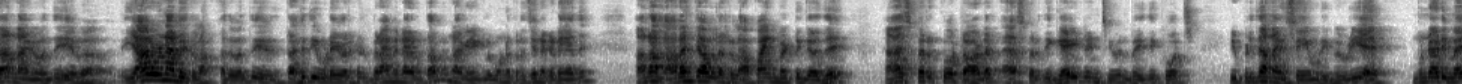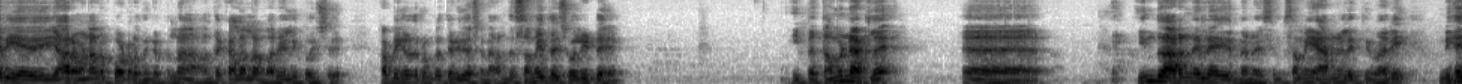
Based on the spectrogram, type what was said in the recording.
தான் நாங்கள் வந்து யார் வேணாலும் இருக்கலாம். அது வந்து தகுதி உடையவர்கள் பிராமினாக இருந்தாலும் நாங்கள் எங்களுக்கு ஒன்றும் பிரச்சனை கிடையாது. ஆனால் அறங்காவலர்கள் அப்பாயின்மெண்ட்டுங்கிறது as per court order as per the guidance even by the courts இப்படி தான் நாங்கள் செய்ய முடியும் ஒழிய முன்னாடி மாதிரி யாரை வேணாலும் போடுறதுங்கிறதெல்லாம் அந்த காலம்லாம் மறையலி போயிடுச்சு அப்படிங்கிறது ரொம்ப தெளிவாக சொன்னார். அந்த சமயத்தை சொல்லிட்டு இப்போ தமிழ்நாட்டில் இந்து அறநிலை சமய அறநிலையத்தின் மாதிரி மிக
